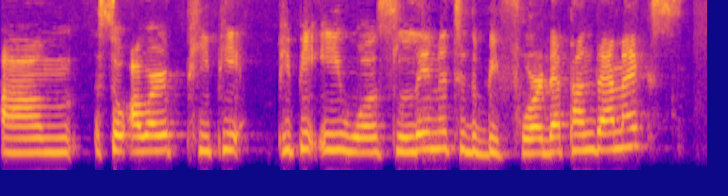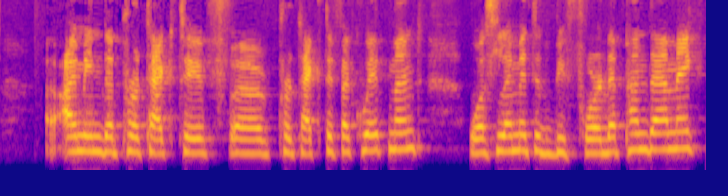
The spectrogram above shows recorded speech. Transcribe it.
um, so our PP, PPE was limited before the pandemics. I mean, the protective uh, protective equipment was limited before the pandemic,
